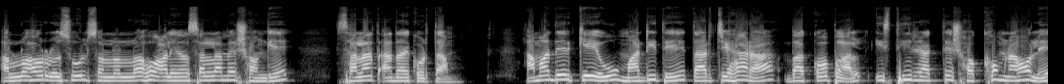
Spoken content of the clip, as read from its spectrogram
আল্লাহর রসুল সাল্লাহ আলিয়াসাল্লামের সঙ্গে সালাত আদায় করতাম। আমাদের কেউ মাটিতে তার চেহারা বা কপাল স্থির রাখতে সক্ষম না হলে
